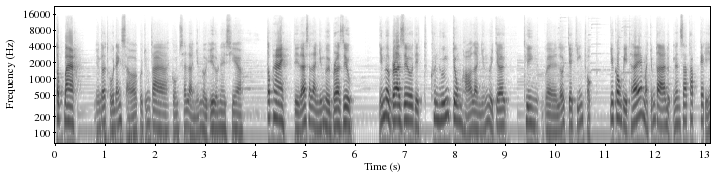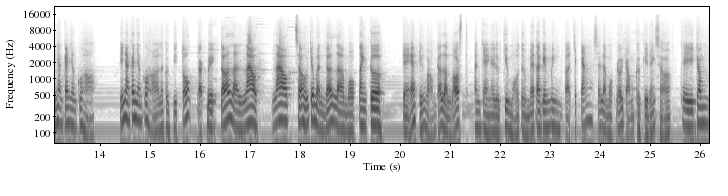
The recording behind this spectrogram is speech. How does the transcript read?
top 3 những đối thủ đáng sợ của chúng ta cũng sẽ là những người Indonesia. Top 2 thì đó sẽ là những người Brazil những người Brazil thì khuynh hướng chung họ là những người chơi thiên về lối chơi chiến thuật nhưng không vì thế mà chúng ta được nên giá thấp cái kỹ năng cá nhân của họ. Kỹ năng cá nhân của họ là cực kỳ tốt, đặc biệt đó là Lao. Lao sở hữu cho mình đó là một tanker. Trẻ triển vọng đó là Lost. Anh chàng này được chiêu mộ từ meta gaming và chắc chắn sẽ là một đối trọng cực kỳ đáng sợ. Thì trong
